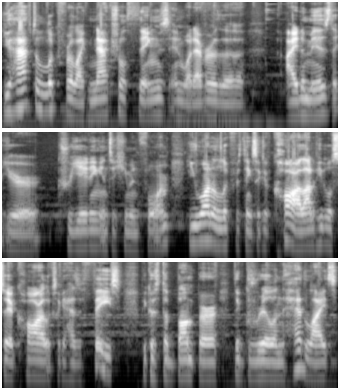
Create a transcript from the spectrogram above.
you have to look for like natural things in whatever the item is that you're creating into human form, you want to look for things like a car. A lot of people say a car looks like it has a face because the bumper, the grill, and the headlights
